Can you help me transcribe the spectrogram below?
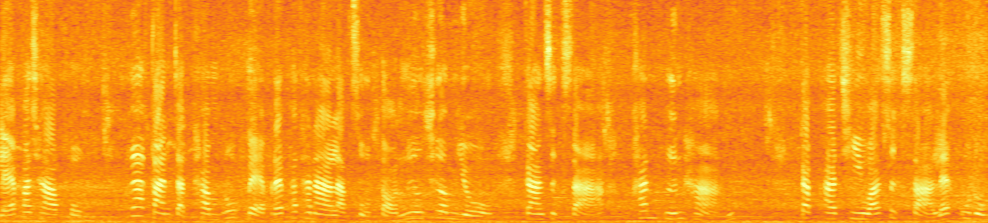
และประชาคมเพื่อการจัดทำรูปแบบและพัฒนาหลักสูตรต่อเนื่องเชื่อมโยง การศึกษาขั้นพื้นฐาน กับอาชีวศึกษาและอุดม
